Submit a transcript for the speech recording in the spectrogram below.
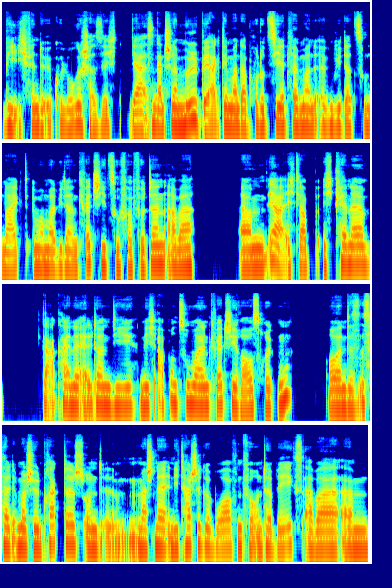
wie ich finde, ökologischer Sicht. Ja, ist ein ganz schöner Müllberg, den man da produziert, wenn man irgendwie dazu neigt, immer mal wieder ein Quetschi zu verfüttern. Aber ähm, ja, ich glaube, ich kenne gar keine Eltern, die nicht ab und zu mal ein Quetschi rausrücken. Und es ist halt immer schön praktisch und äh, mal schnell in die Tasche geworfen für unterwegs. Aber ähm,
